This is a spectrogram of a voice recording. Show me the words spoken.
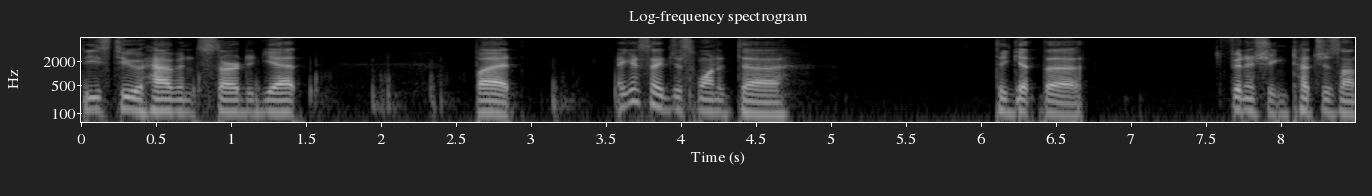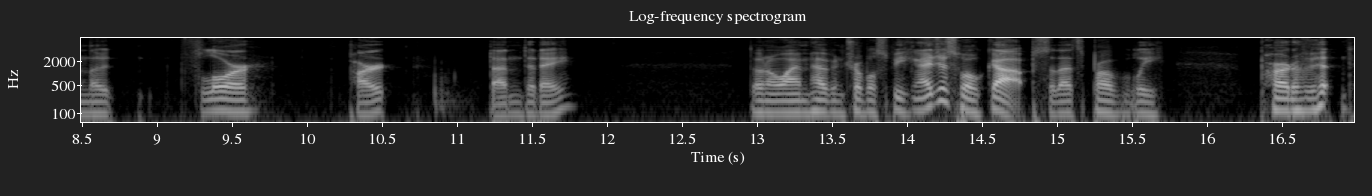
These two haven't started yet but I guess I just wanted to to get the finishing touches on the floor part done today. Don't know why I'm having trouble speaking. I just woke up so that's probably part of it.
